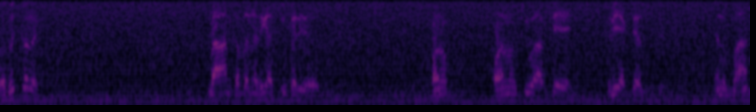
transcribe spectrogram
બધું જ કરે. બાણ ખબર નથી આ શું કરી રહ્યો કોનું શું આવશે રિએક્શન એનું બાણ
